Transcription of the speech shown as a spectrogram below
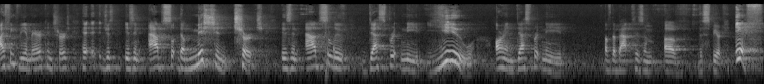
I think the American church just is an absolute, the mission church is an absolute desperate need. You are in desperate need of the baptism of the Spirit. If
